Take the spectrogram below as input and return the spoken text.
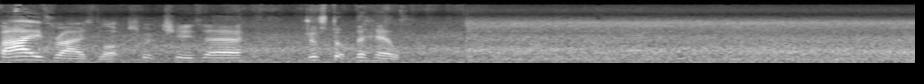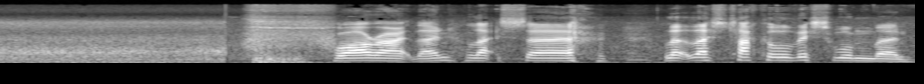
Five Rise Locks, which is uh, just up the hill. All right then, let's uh, let let's tackle this one then.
